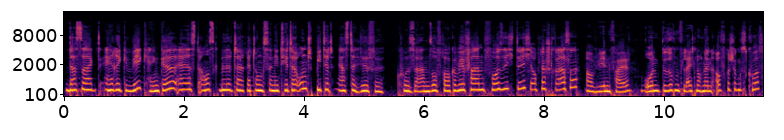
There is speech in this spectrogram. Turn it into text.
Das sagt Erik Weghenkel. Er ist ausgebildeter Rettungssanitäter und bietet Erste Hilfe. Kurse an. So, Frauke, wir fahren vorsichtig auf der Straße. Auf jeden Fall. Und besuchen vielleicht noch einen Auffrischungskurs?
